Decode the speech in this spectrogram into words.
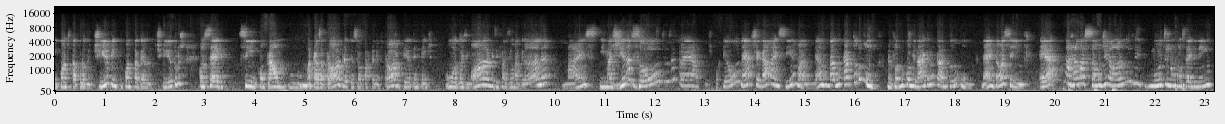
enquanto está produtivo, enquanto está ganhando títulos, consegue sim comprar um, uma casa própria, ter seu apartamento próprio, ter de repente um ou dois imóveis e fazer uma grana mas imagina os outros atletas, porque eu, né, chegar lá em cima, né, não dá, não cabe todo mundo. Vamos combinar que não cabe todo mundo, né? Então, assim, é uma relação de anos e muitos não conseguem nem,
